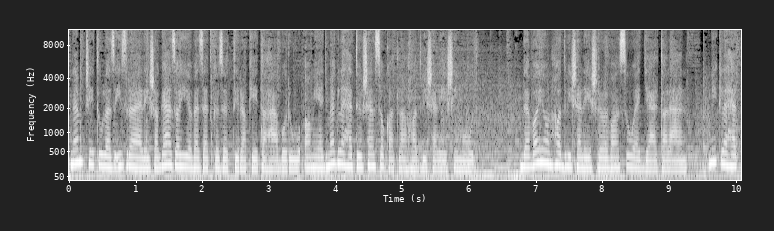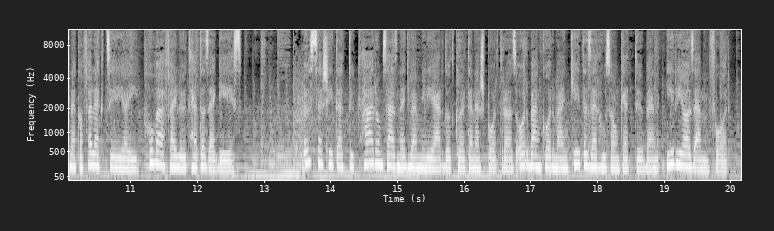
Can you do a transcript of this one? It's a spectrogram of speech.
Nem csitul az Izrael és a gázai övezet közötti rakétaháború, ami egy meglehetősen szokatlan hadviselési mód. De vajon hadviselésről van szó egyáltalán? Mik lehetnek a felek céljai, hová fejlődhet az egész? Összesítettük, 340 milliárdot költene sportra az Orbán kormány 2022-ben, írja az M4.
